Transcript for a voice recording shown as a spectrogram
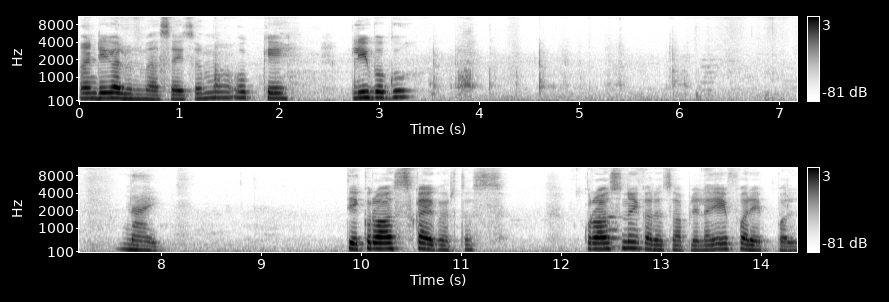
अंडी घालून बसायचं. मग ओके. ली बघू. नाही. ते क्रॉस काय करतस? क्रॉस नाही करायचं आपल्याला. ए फॉर ॲपल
